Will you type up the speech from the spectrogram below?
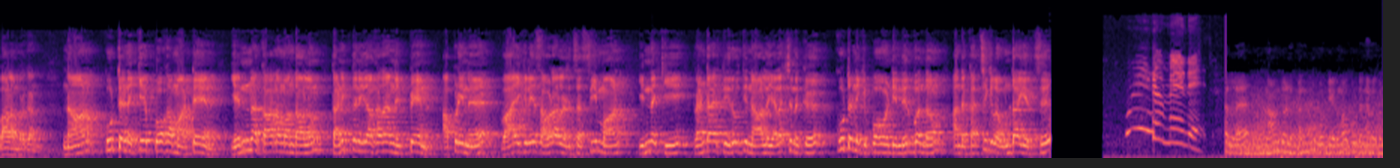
பாலமுருகன். நான் கூட்டணிக்கே போக மாட்டேன். என்ன காரணம் வந்தாலும் தனித்தனியாக தான் நிற்பேன் அப்படின்னு வாய்க்கிலேயே சவடால் அடிச்ச சீமான் இன்னைக்கு ரெண்டாயிரத்தி இருபத்தி நாலு எலெக்ஷனுக்கு கூட்டணிக்கு போக வேண்டிய நிர்பந்தம் அந்த கட்சிக்குள்ள உண்டாயிருச்சு. Wait a minute. இல்ல நாம் தமிழ் தனித்து போட்டியிடுமா கூட்டணி அமைப்பு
